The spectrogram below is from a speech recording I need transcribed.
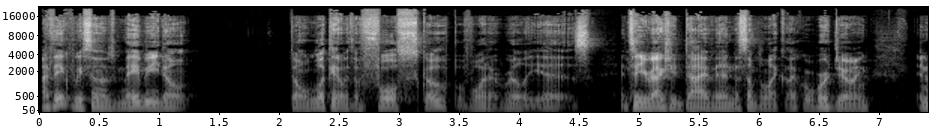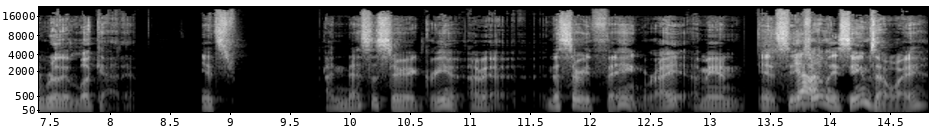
i think we sometimes maybe don't don't look at it with the full scope of what it really is until you actually dive into something like like what we're doing and really look at it it's a necessary agreement. I mean, a necessary thing, right? I mean, it, se- yeah. certainly seems that way.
